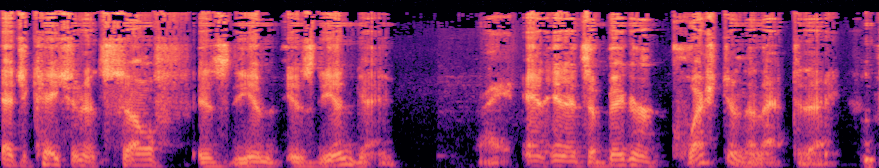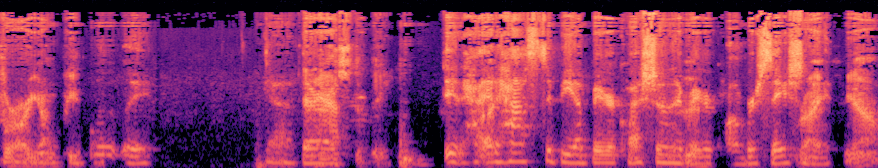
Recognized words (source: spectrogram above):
education itself is the end, is the end game. Right. And and it's a bigger question than that today for our young people. Absolutely. Yeah, It there has to be. it ha- it has to be a bigger question and a bigger conversation. Right. Yeah.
